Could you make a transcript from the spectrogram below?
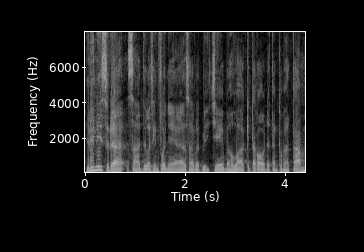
Jadi ini sudah sangat jelas infonya ya, sahabat BC, bahwa kita kalau datang ke Batam,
